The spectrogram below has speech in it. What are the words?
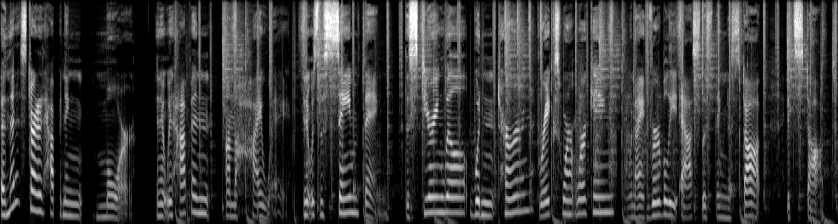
And then it started happening more. And it would happen on the highway. And it was the same thing. The steering wheel wouldn't turn, brakes weren't working. When I verbally asked this thing to stop, it stopped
